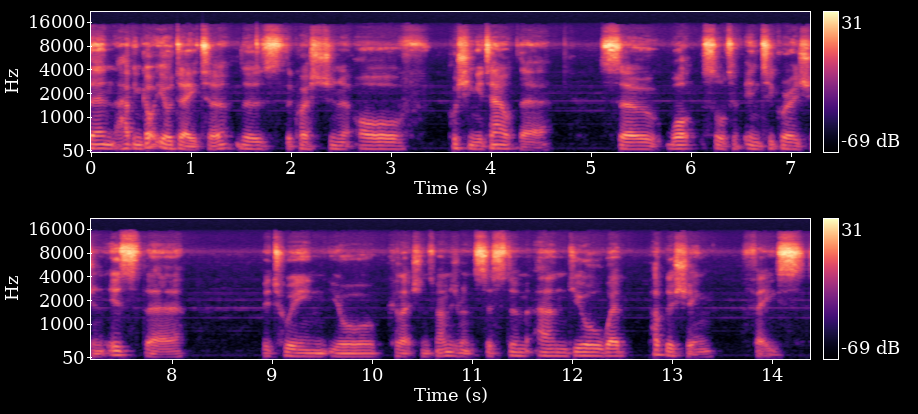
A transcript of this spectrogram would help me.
Then having got your data, there's the question of pushing it out there. So what sort of integration is there between your collections management system and your web publishing face?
